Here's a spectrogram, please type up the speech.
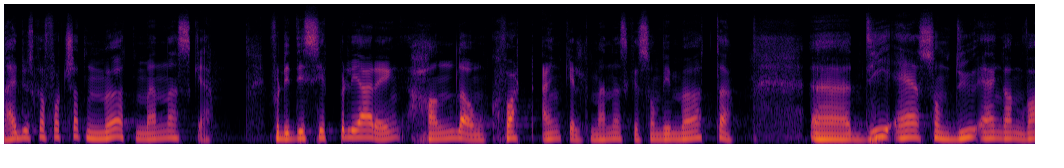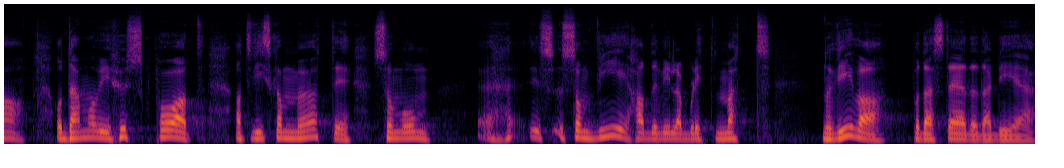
Nei, du skal fortsatt møte mennesket. Fordi disippelgjøring handler om hvert enkelt menneske som vi møter. De er som du en gang var. Og da må vi huske på at, at vi skal møte dem som om Som vi hadde ville blitt møtt når vi var på det stedet der de er.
